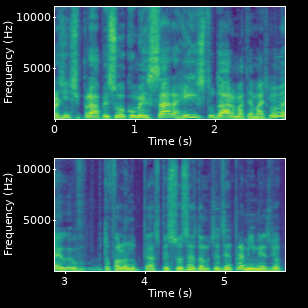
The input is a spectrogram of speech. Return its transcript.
a gente, para a pessoa começar a reestudar a matemática? Eu estou falando para as pessoas, mas estou dizendo para mim mesmo, viu?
